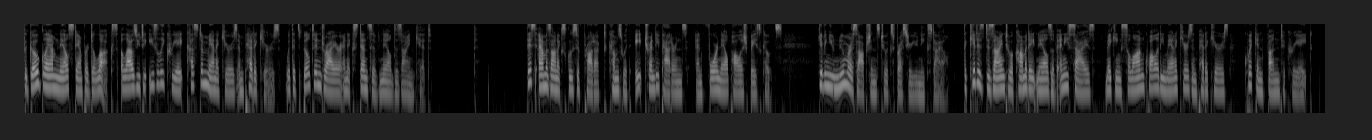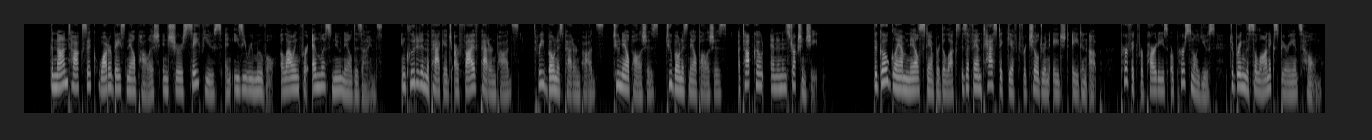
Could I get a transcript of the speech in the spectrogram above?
The Go Glam Nail Stamper Deluxe allows you to easily create custom manicures and pedicures with its built in dryer and extensive nail design kit. This Amazon exclusive product comes with eight trendy patterns and four nail polish base coats, giving you numerous options to express your unique style. The kit is designed to accommodate nails of any size, making salon quality manicures and pedicures quick and fun to create. The non toxic, water based nail polish ensures safe use and easy removal, allowing for endless new nail designs. Included in the package are five pattern pods, three bonus pattern pods, two nail polishes, two bonus nail polishes, a top coat, and an instruction sheet. The Go Glam Nail Stamper Deluxe is a fantastic gift for children aged 8 and up, perfect for parties or personal use to bring the salon experience home.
